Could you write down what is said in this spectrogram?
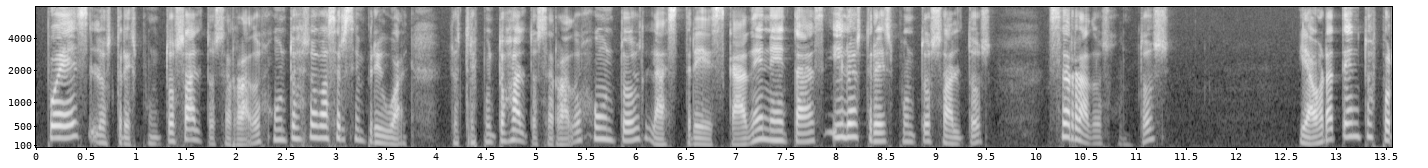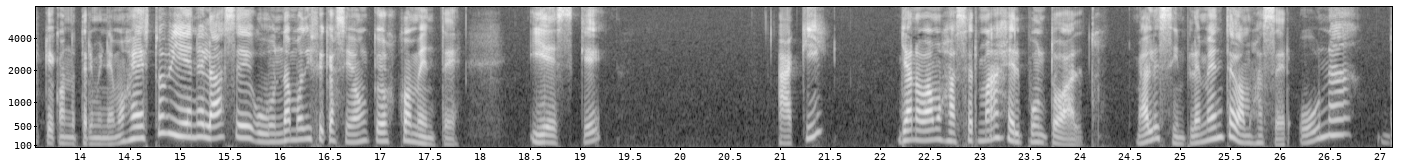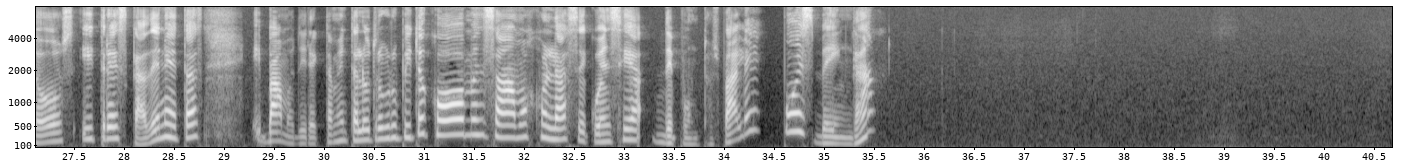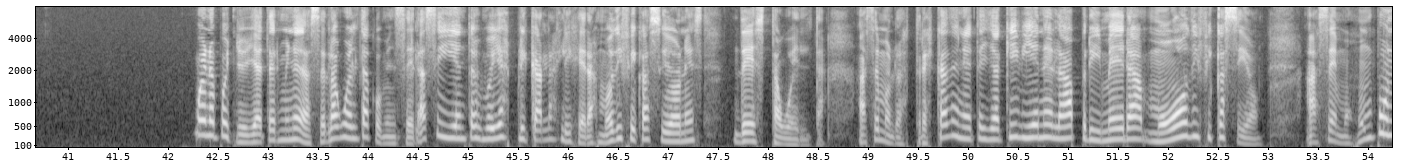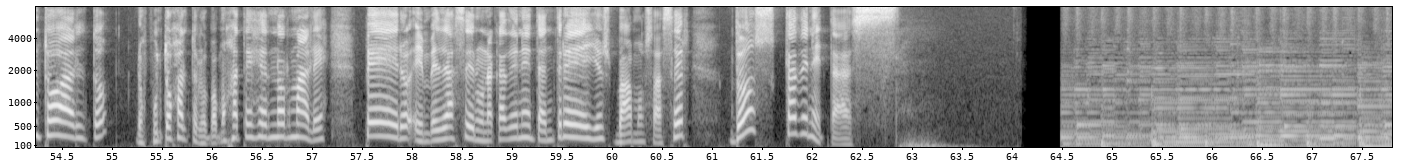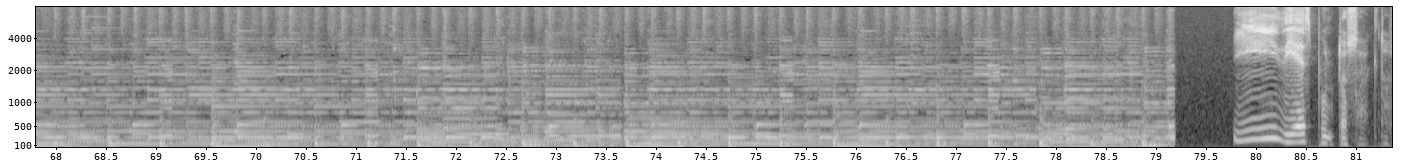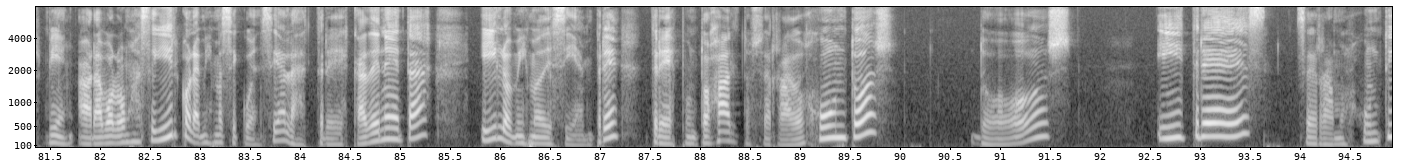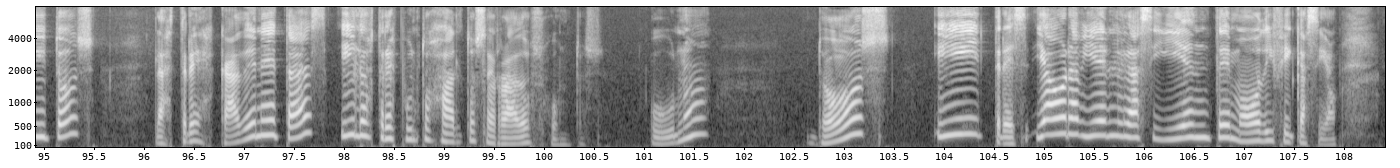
pues los tres puntos altos cerrados juntos, eso va a ser siempre igual. Los tres puntos altos cerrados juntos, las tres cadenetas y los tres puntos altos cerrados juntos. Y ahora atentos porque cuando terminemos esto viene la segunda modificación que os comenté. Y es que aquí ya no vamos a hacer más el punto alto. ¿Vale? Simplemente vamos a hacer una, dos y tres cadenetas. Y vamos directamente al otro grupito. Comenzamos con la secuencia de puntos. ¿Vale? Pues venga. Bueno, pues yo ya terminé de hacer la vuelta, comencé la siguiente, os voy a explicar las ligeras modificaciones de esta vuelta. Hacemos las tres cadenetas y aquí viene la primera modificación. Hacemos un punto alto, los puntos altos los vamos a tejer normales, pero en vez de hacer una cadeneta entre ellos, vamos a hacer dos cadenetas. Y 10 puntos altos. Bien, ahora volvemos a seguir con la misma secuencia, las tres cadenetas y lo mismo de siempre. 3 puntos altos cerrados juntos, 2 y 3, cerramos juntitos, las tres cadenetas y los tres puntos altos cerrados juntos. 1, 2 y 3. Y ahora viene la siguiente modificación.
